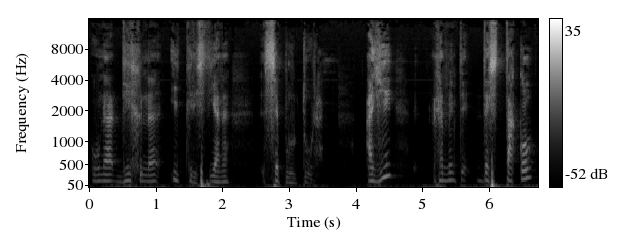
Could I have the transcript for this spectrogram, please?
una digna y cristiana sepultura. Allí realmente destacó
